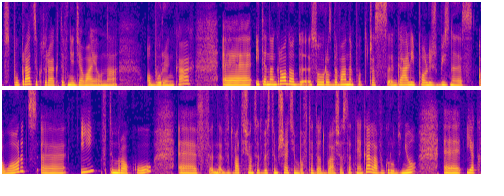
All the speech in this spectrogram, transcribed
współpracy, które aktywnie działają na obu rynkach. E, I te nagrody są rozdawane podczas gali Polish Business Awards e, i w tym roku, e, w, w 2023, bo wtedy odbyła się ostatnia gala w grudniu, jak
